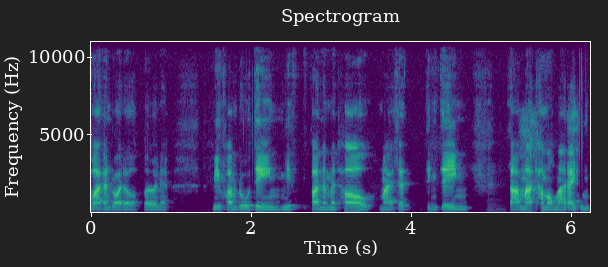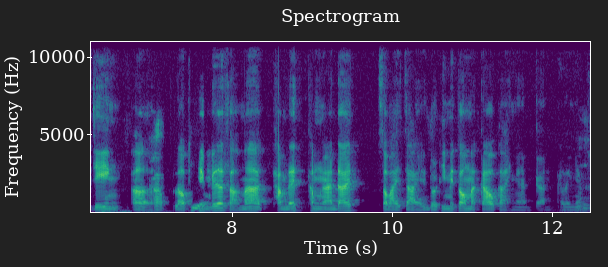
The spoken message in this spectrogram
ว่า Android developer เนี่ย มีความรู้จริง มี fundamental mindset จริงอืมๆสามารถทำออกมาได้จริง ๆ เออครับแล้ว PM ก็จะสามารถทำได้ทำงานได้สบายใจ โดยที่ไม่ต้องมาก้าวไก่งานกันอะไรเงี้ยอืม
